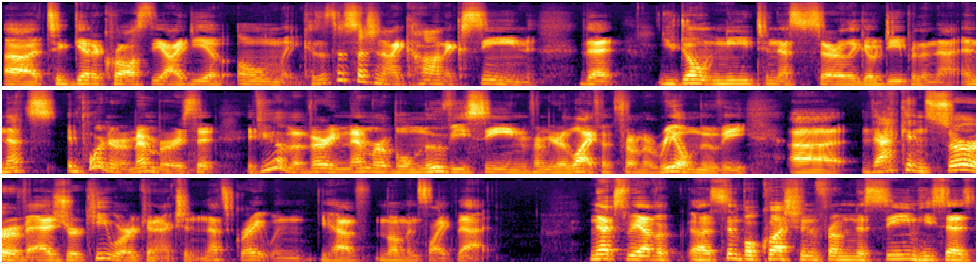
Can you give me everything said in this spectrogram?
uh, to get across the idea of only, because it's such an iconic scene that you don't need to necessarily go deeper than that. And that's important to remember is that if you have a very memorable movie scene from your life, from a real movie, uh, that can serve as your keyword connection. And that's great when you have moments like that. Next, we have a, a, simple question from Nassim. He says,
